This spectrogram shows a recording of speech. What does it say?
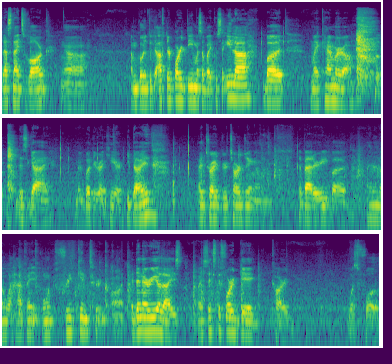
last night's vlog na I'm going to the after party, masabay ko sa ila, but my camera, this guy, my buddy right here, he died. I tried recharging um, the battery, but I don't know what happened. It won't freaking turn on. And then I realized my 64 gig card was full.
